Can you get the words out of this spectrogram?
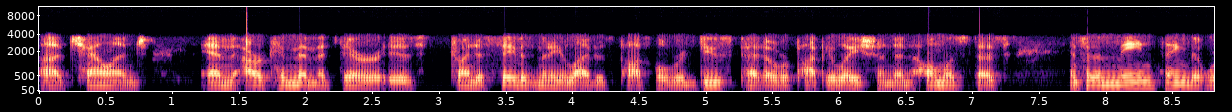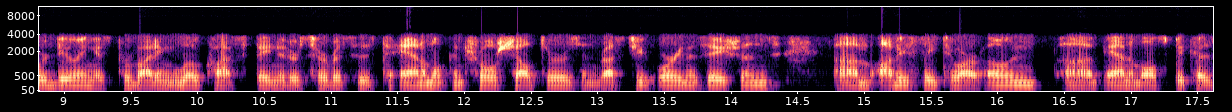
uh, challenge. And our commitment there is trying to save as many lives as possible, reduce pet overpopulation and homelessness. And so the main thing that we're doing is providing low cost spay neuter services to animal control shelters and rescue organizations. Um, obviously, to our own uh, animals because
